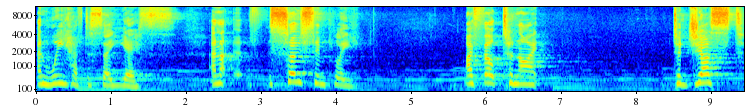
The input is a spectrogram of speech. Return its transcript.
And we have to say yes. And so simply, I felt tonight to just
